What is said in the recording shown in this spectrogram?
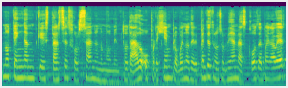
no tengan que estarse esforzando en un momento dado o por ejemplo, bueno, de repente se nos olvidan las cosas, bueno, a ver,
